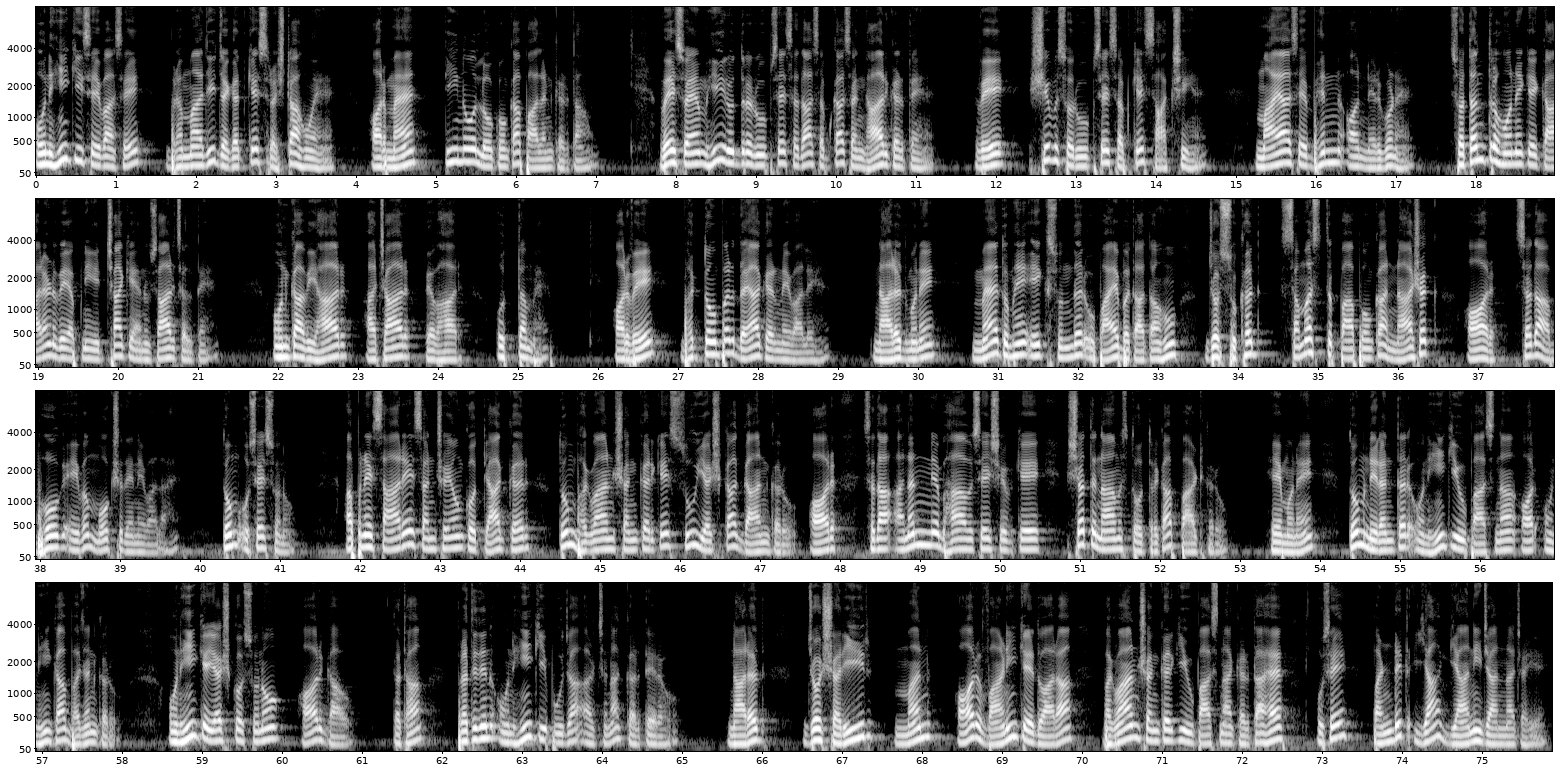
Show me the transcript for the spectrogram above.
उन्हीं की सेवा से ब्रह्मा जी जगत के सृष्टा हुए हैं और मैं तीनों लोकों का पालन करता हूँ। वे स्वयं ही रुद्र रूप से सदा सबका संहार करते हैं। वे शिव स्वरूप से सबके साक्षी हैं। माया से भिन्न और निर्गुण हैं। स्वतंत्र होने के कारण वे अपनी इच्छा के अनुसार चलते हैं। उनका विहार, आचार, व्यवहार उत्तम है और वे भक्तों पर दया करने वाले हैं। नारद मुने, मैं तुम्हें एक सुंदर उपाय बताता हूँ जो सुखद समस्त पापों का नाशक और सदा भोग एवं मोक्ष देने वाला है। तुम उसे सुनो। अपने सारे संशयों को त्याग कर तुम भगवान शंकर के सुयश का गान करो और सदा अनन्य भाव से शिव के शत नाम स्तोत्र का पाठ करो। हे मुने, तुम निरंतर उन्हीं की उपासना और उन्हीं का भजन करो। उन्हीं के यश को सुनो और गाओ तथा प्रतिदिन उन्हीं की पूजा अर्चना करते रहो। नारद जो शरीर, मन और वाणी के द्वारा भगवान शंकर की उपासना करता है, उसे पंडित या ज्ञानी जानना चाहिए।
